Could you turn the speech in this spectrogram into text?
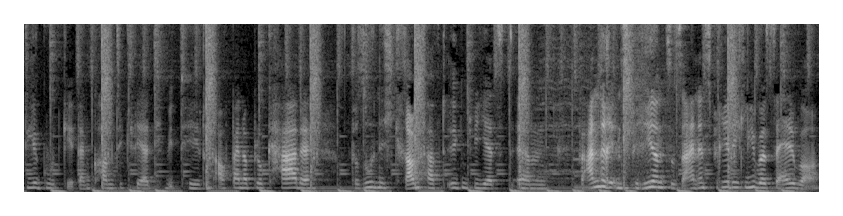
dir gut geht, dann kommt die Kreativität. Und auch bei einer Blockade, versuch nicht krampfhaft irgendwie jetzt ähm, für andere inspirierend zu sein. Inspiriere dich lieber selber.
